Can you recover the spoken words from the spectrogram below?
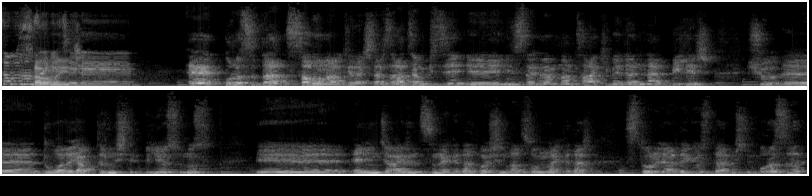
Salonumuza salona geçelim. geçelim. Evet burası da salon arkadaşlar. Zaten bizi e, Instagram'dan takip edenler bilir. Şu e, duvarı yaptırmıştık biliyorsunuz. E, en ince ayrıntısına kadar, başından sonuna kadar storylerde göstermiştim. Burası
